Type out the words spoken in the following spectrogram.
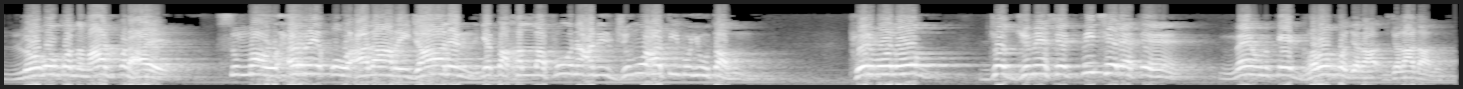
لوگوں کو نماز پڑھائے۔ سما ہر کو الا رجال یہ تخلفون عن بوتا ہوں پھر وہ لوگ جو جمعے سے پیچھے رہتے ہیں، میں ان کے گھروں کو جلا ڈالوں۔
